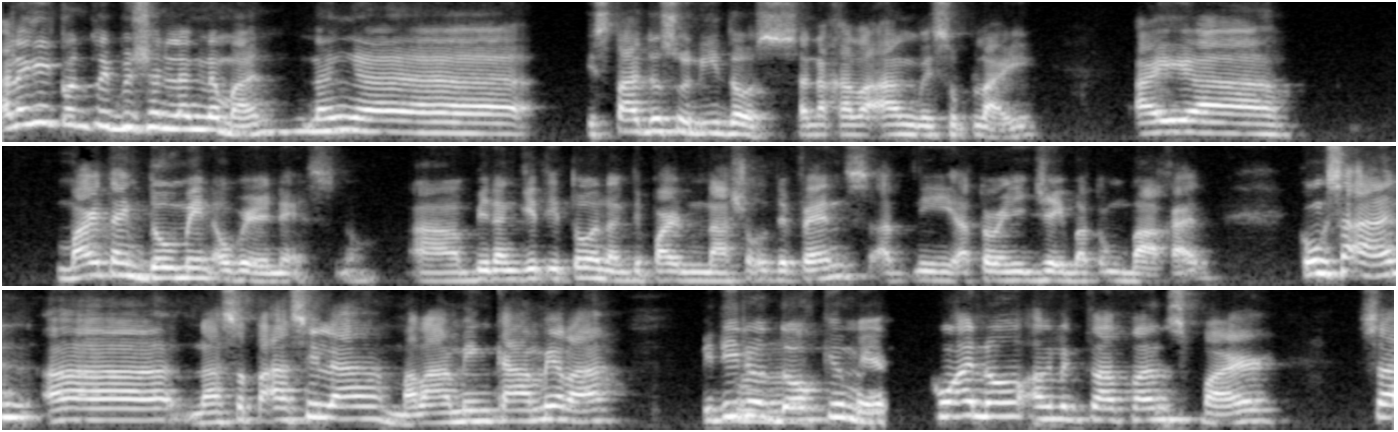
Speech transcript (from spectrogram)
Ang naging contribution lang naman ng uh, Estados Unidos sa nakaraang resupply ay uh, maritime domain awareness. No? Uh, binanggit ito ng Department of National Defense at ni Attorney J. Batong Bakad kung saan uh, nasa taas sila, maraming camera, idino-document kung ano ang nagtra-transpire sa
